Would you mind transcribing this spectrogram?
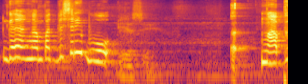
nggak nggak 14 ribu. Iya sih. Maaf.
